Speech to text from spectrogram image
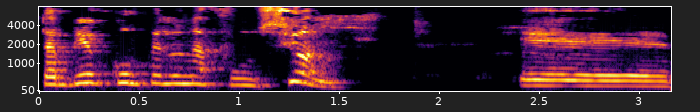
también cumplen una función. Eh,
